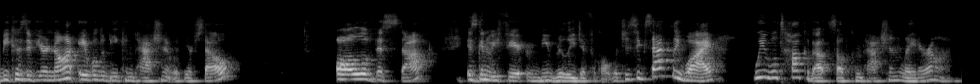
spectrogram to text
Because if you're not able to be compassionate with yourself, all of this stuff is going to be, fear, be really difficult, which is exactly why we will talk about self compassion later on.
